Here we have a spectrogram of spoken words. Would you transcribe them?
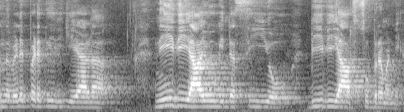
എന്ന് വെളിപ്പെടുത്തിയിരിക്കുകയാണ് നീതി ആയോഗിന്റെ CEO B V R Subrahmanyan.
